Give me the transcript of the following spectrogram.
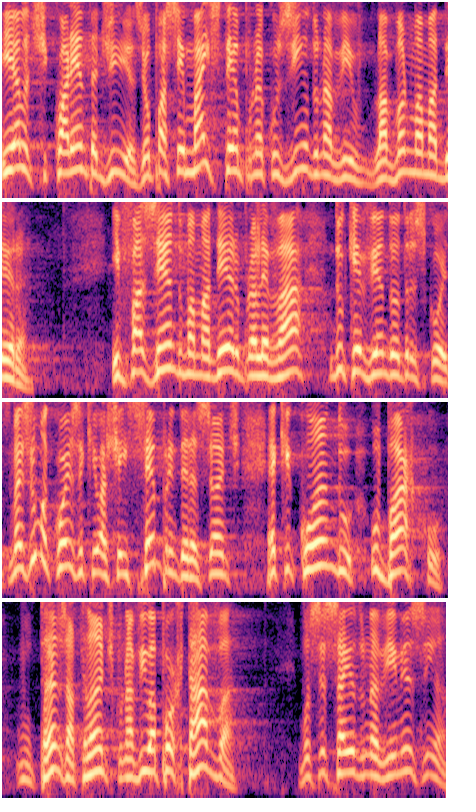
E ela tinha 40 dias. Eu passei mais tempo na cozinha do navio, lavando uma madeira e fazendo uma madeira para levar do que vendo outras coisas. Mas uma coisa que eu achei sempre interessante é que quando o barco, o transatlântico, o navio aportava, você saiu do navio meio assim, ó.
